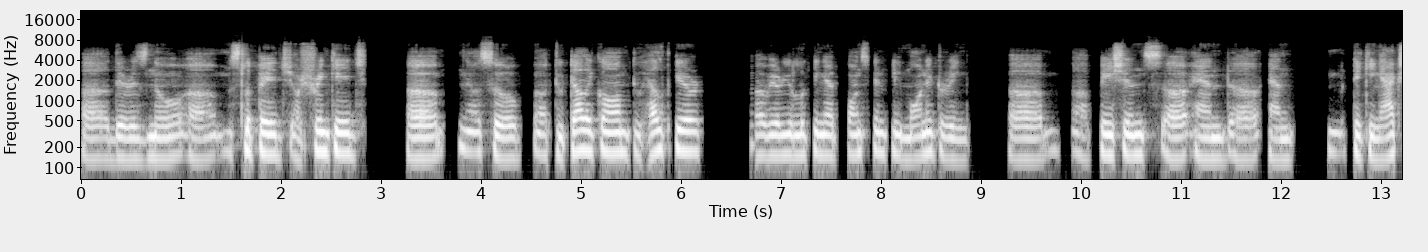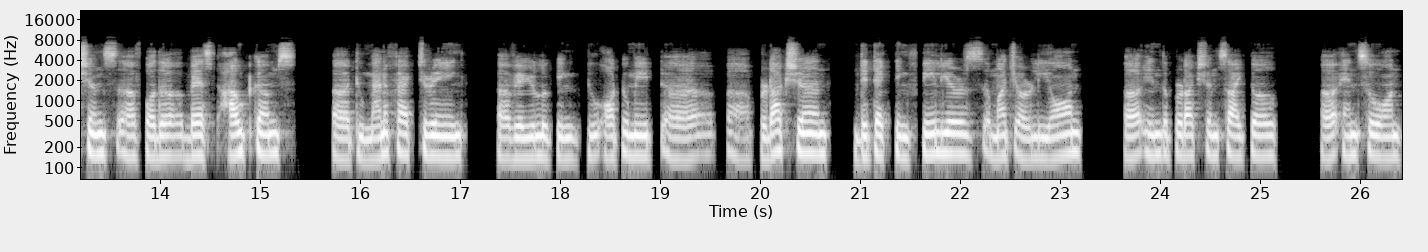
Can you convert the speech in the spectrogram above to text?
uh, there is no um, slippage or shrinkage. So to telecom, to healthcare, uh, where you're looking at constantly monitoring uh, uh, patients and and taking actions for the best outcomes to manufacturing, where you're looking to automate production, detecting failures much early on in the production cycle, and so on.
